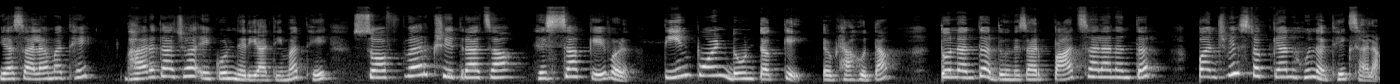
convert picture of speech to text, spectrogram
या सालामध्ये भारताच्या एकूण निर्यातीमध्ये सॉफ्टवेअर क्षेत्राचा हिस्सा केवळ तीन पॉईंट दोन टक्के एवढा होता. तो नंतर दोन हजार पाच सालानंतर पंचवीस टक्क्यांहून अधिक झाला.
